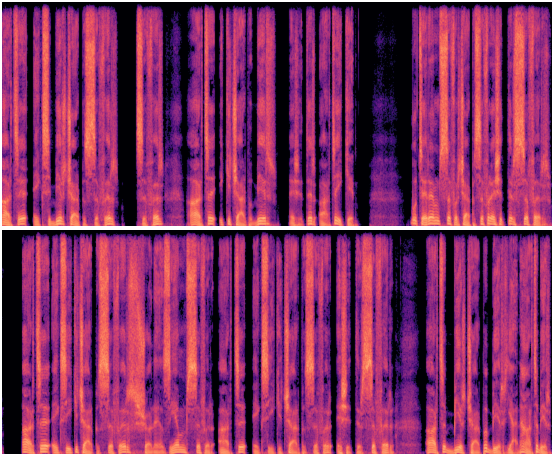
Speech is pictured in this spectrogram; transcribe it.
artı eksi 1 çarpı 0, 0 artı 2 çarpı 1 eşittir artı 2. Bu terim 0 çarpı 0 eşittir 0 artı eksi 2 çarpı 0, şöyle yazayım, 0 artı eksi 2 çarpı 0 eşittir 0 artı 1 çarpı 1 yani artı 1.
